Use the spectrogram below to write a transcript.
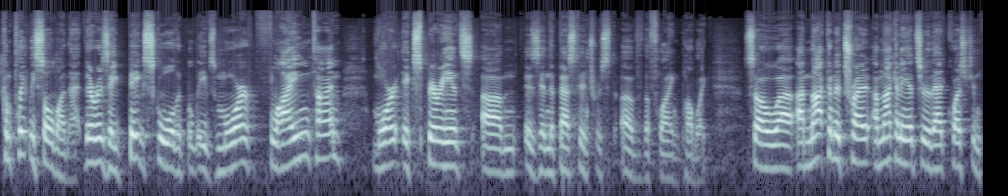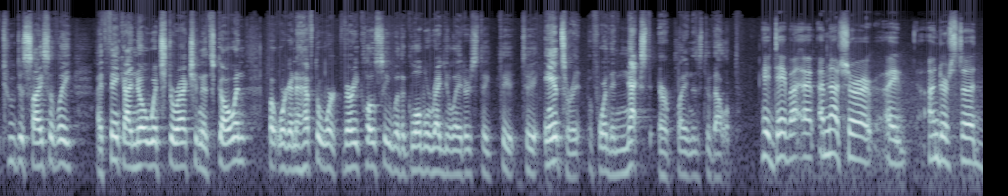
completely sold on that. There is a big school that believes more flying time, more experience um, is in the best interest of the flying public. So uh, I'm not going to try. I'm not going to answer that question too decisively. I think I know which direction it's going, but we're going to have to work very closely with the global regulators to, to, to answer it before the next airplane is developed. Hey, Dave, I, am not sure I understood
